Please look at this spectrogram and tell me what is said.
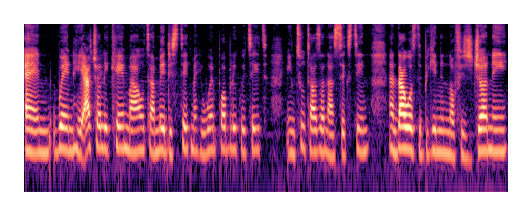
And when he actually came out and made the statement he went public with it in 2016 and that was the beginning of his journey.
